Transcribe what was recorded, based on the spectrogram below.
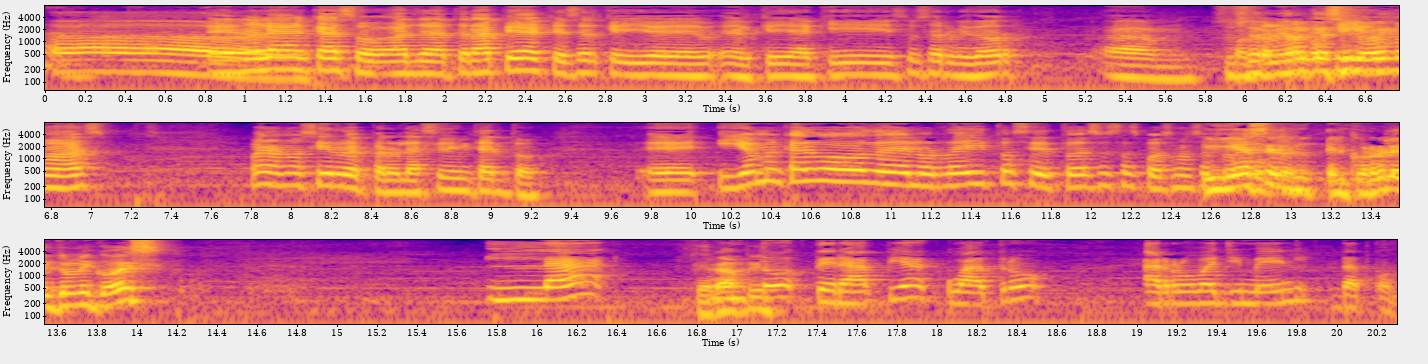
Ah. Eh, no le hagan caso al de la terapia, que es el que yo, el que aquí su servidor. ¿Su servidor poquillo sirve? más. Bueno, no sirve, pero le hace el intento. Eh, y yo me encargo de los réditos y de todas estas personas. no Y es el, el correo electrónico es La Terapia. punto terapia 4 arroba gmail.com.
